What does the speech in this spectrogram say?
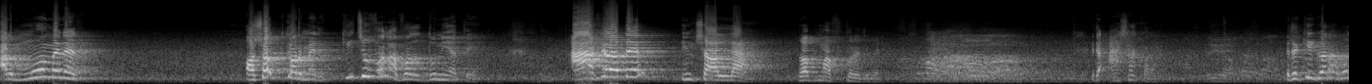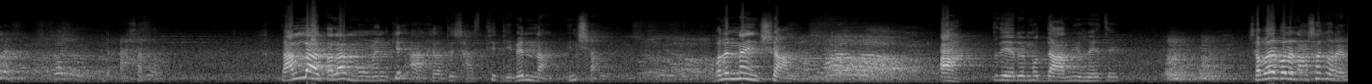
আর মোমেনের অসৎ কর্মের কিছু ফলাফল দুনিয়াতে। আখেরাতে ইনশাআল্লাহ রব মাফ করে দেবে এটা আশা করা। এটা কি করা বলে আশা করা। আল্লাহ তালা মোমেনকে আখেরাতে শাস্তি দিবেন না ইনশাআল্লাহ বলেন না ইনশাআল্লাহ আহ যদি এর মধ্যে আমি হয়েছে সবাই বলেন আশা করেন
